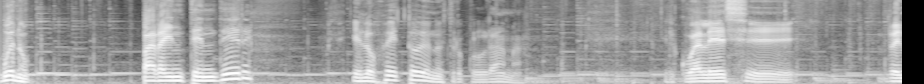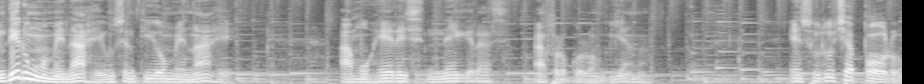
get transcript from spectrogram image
Bueno, para entender el objeto de nuestro programa, el cual es eh, rendir un homenaje, un sentido homenaje a mujeres negras afrocolombianas en su lucha por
